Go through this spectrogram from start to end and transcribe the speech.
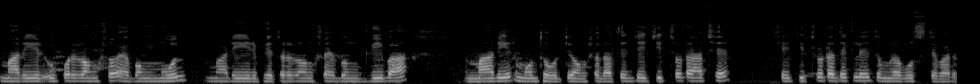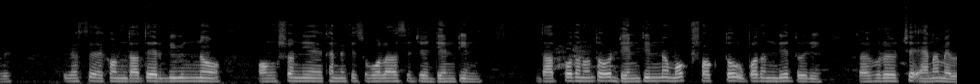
মাড়ির উপরের অংশ এবং মূল মাড়ির ভেতরের অংশ এবং গ্রীবা মাড়ির মধ্যবর্তী অংশ। দাঁতের যে চিত্রটা আছে সেই চিত্রটা দেখলেই তোমরা বুঝতে পারবে। ঠিক আছে? এখন দাঁতের বিভিন্ন অংশ নিয়ে এখানে কিছু বলা আছে যে ডেন্টিন। দাঁত প্রধানত ডেন্টিন নামক শক্ত উপাদান দিয়ে তৈরি। তারপরে হচ্ছে এনামেল।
